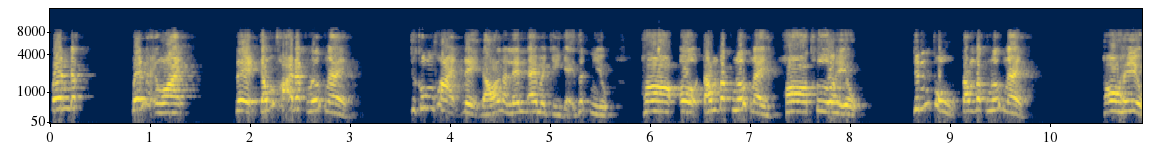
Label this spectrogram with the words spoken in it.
bên đất, bên hải ngoại để chống phá đất nước này. Chứ không phải để đó là lên đây mà chị giải thích nhiều. Họ ở trong đất nước này, họ thừa hiểu chính phủ trong đất nước này. Họ hiểu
